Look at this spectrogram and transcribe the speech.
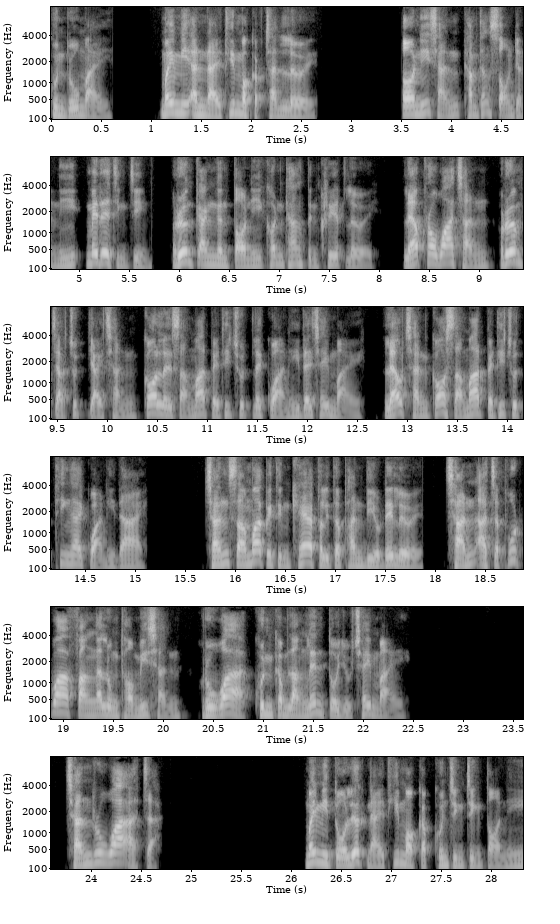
คุณรู้ไหม ไม่มีอันไหนที่เหมาะกับฉันเลย ตอนนี้ฉันทำทั้งสองอย่างนี้ไม่ได้จริง ๆ เรื่องการเงินตอนนี้ค่อนข้างเป็นเครียดเลย แล้วเพราะว่าฉันเริ่มจากชุดใหญ่ฉันก็เลยสามารถไปที่ชุดเล็กกว่านี้ได้ใช่ไหม แล้วฉันก็สามารถไปที่ชุดที่ง่ายกว่านี้ได้ ฉันสามารถไปถึงแค่ผลิตภัณฑ์เดียวได้เลย ฉันอาจจะพูดว่าฟังนะลุงทอมมี่ฉัน รู้ว่าคุณกำลังเล่นตัวอยู่ใช่ไหม ฉันรู้ว่าอาจจะ ไม่มีตัวเลือกไหนที่เหมาะกับคุณจริง ๆ ตอนนี้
